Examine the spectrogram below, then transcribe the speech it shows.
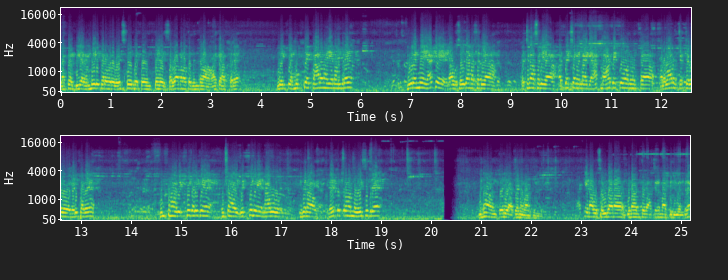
ಡಾಕ್ಟರ್ ಬಿ ಆರ್ ಅಂಬೇಡ್ಕರ್ ಅವರು ವಹಿಸಿಕೊಳ್ಬೇಕು ಅಂತೇಳಿ ಸರ್ವಾನುಮತದಿಂದ ಆಯ್ಕೆ ಆಗ್ತಾರೆ. ಇದಕ್ಕೆ ಮುಖ್ಯ ಕಾರಣ ಏನು ಅಂದ್ರೆ ಇವರನ್ನೇ ಯಾಕೆ ನಾವು ಸಂವಿಧಾನ ಸಭೆಯ ರಚನಾ ಸಭೆಯ ಅಧ್ಯಕ್ಷರನ್ನಾಗಿ ಯಾಕೆ ಮಾಡಬೇಕು ಅನ್ನುವಂತ ಹಲವಾರು ಚರ್ಚೆಗಳು ನಡೀತವೆ. ಇಂತಹ ವ್ಯಕ್ತಿಗಳಿಗೆ ಇಂತಹ ವ್ಯಕ್ತಿಗೆ ನಾವು ಇದರ ನೇತೃತ್ವವನ್ನು ವಹಿಸಿದ್ರೆ ದಿನ ಅಂತೇಳಿ ಆಚರಣೆ ಮಾಡ್ತೀವಿ. ಯಾಕೆ ನಾವು ಸಂವಿಧಾನ ದಿನ ಅಂತೇಳಿ ಆಚರಣೆ ಮಾಡ್ತೀವಿ ಅಂದ್ರೆ,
